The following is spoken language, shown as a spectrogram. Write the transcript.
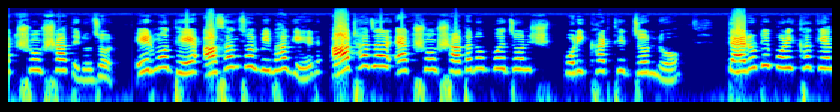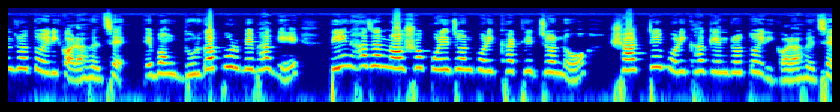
একশো সতেরো জন। এর মধ্যে আসানসোল বিভাগের আট হাজার একশো সাতানব্বই জন পরীক্ষার্থীর জন্য তেরোটি পরীক্ষা কেন্দ্র তৈরি করা হয়েছে। এবং দুর্গাপুর বিভাগে তিন হাজার নশো কুড়ি জন পরীক্ষার্থীর জন্য সাতটি পরীক্ষা কেন্দ্র তৈরি করা হয়েছে।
